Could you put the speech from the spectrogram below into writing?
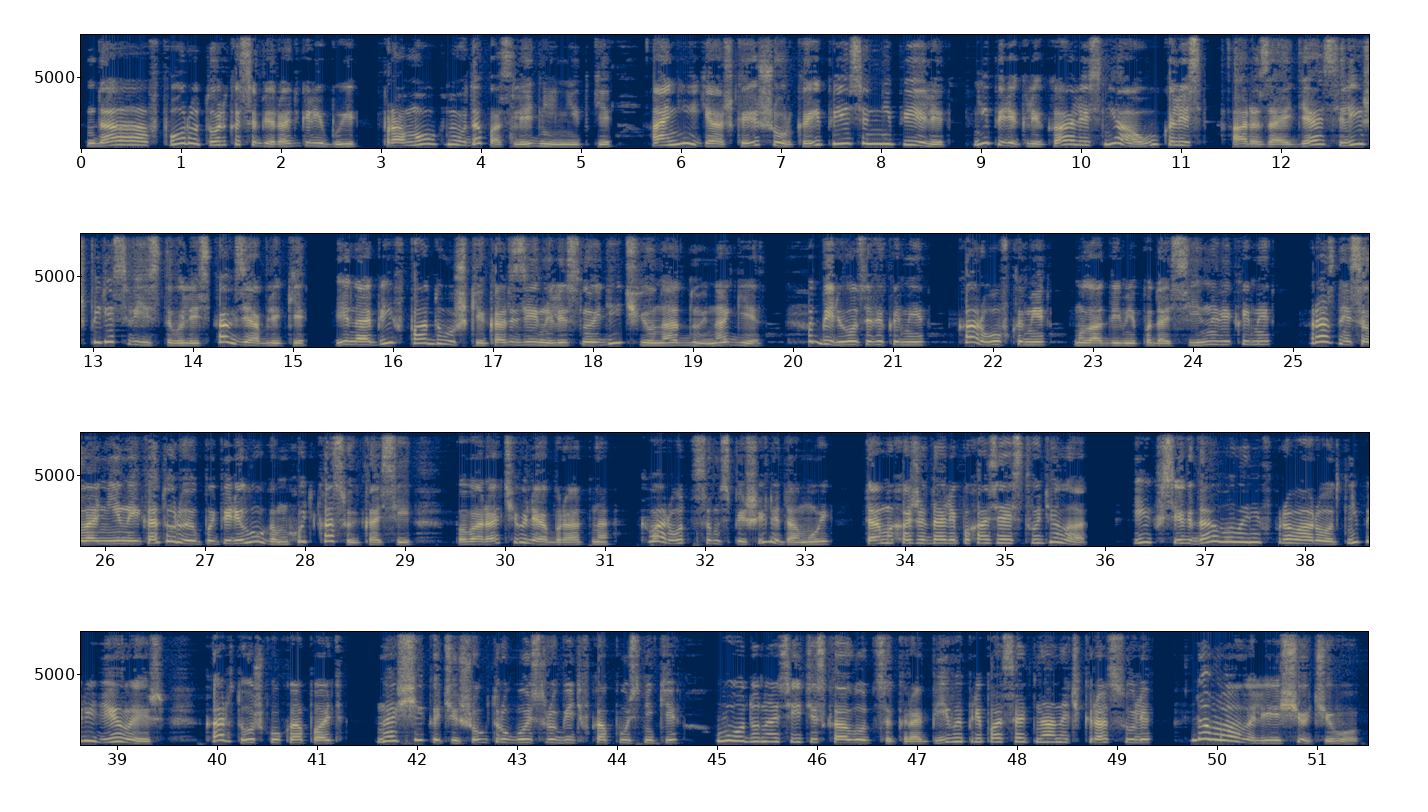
Да, впору только собирать грибы, промокнув до последней нитки. Они, Яшка и Шурка, и песен не пели, не перекликались, не аукались, а, разойдясь, лишь пересвистывались, как зяблики, и, набив подушки корзины лесной дичью на одной ноге, под березовиками, коровками, молодыми подосиновиками, разной солониной, которую по перелогам хоть косой коси, поворачивали обратно, к воротцам спешили домой. Там их ожидали по хозяйству дела, их всегда было не в проворот, не приделаешь. Картошку копать, на кочешок другой срубить в капустнике, воду носить из колодца, крапивы припасать на ночь к расуле, да мало ли еще чего.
